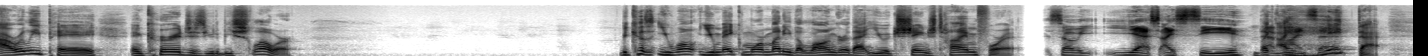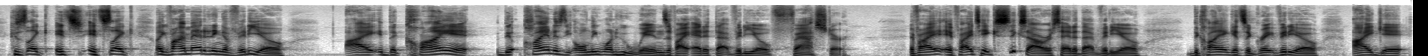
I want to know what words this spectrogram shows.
Hourly pay encourages you to be slower. Because you won't you make more money the longer that you exchange time for it. So, yes, I see that like i hate that. Because like it's it's like like if i'm editing a video i the client the client is the only one who wins if i edit that video faster. If i if i take six hours to edit that video the client gets a great video i get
